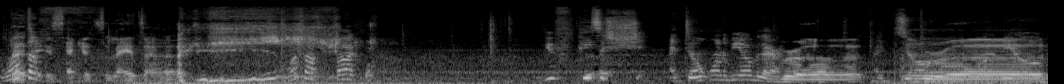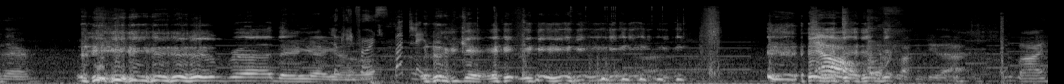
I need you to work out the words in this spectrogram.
What the, Thirty seconds later. what the fuck? You piece of shit. I don't want to be over there. Bruh. I don't want to be over there. Bruh, there you go. Looking for its buttling. Okay. No, don't fucking do that. Goodbye.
